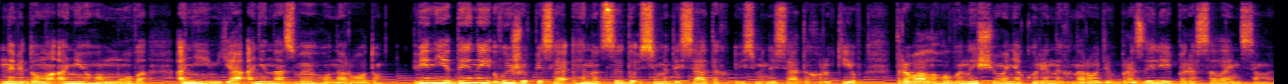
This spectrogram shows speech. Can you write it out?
Невідома ані його мова, ані ім'я, ані назва його народу. Він єдиний вижив після геноциду 70-х-80-х років, тривалого винищування корінних народів Бразилії переселенцями,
